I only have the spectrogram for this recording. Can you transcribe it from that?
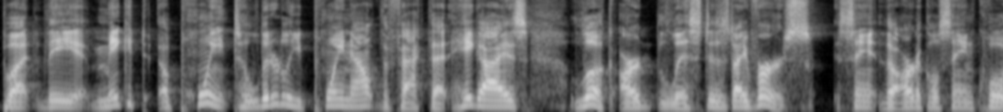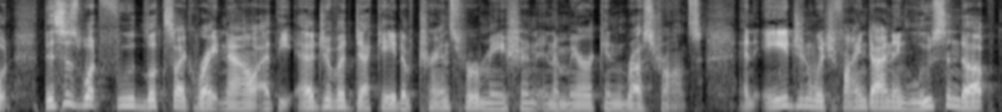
but they make it a point to literally point out the fact that, hey guys, look, our list is diverse. Say, the article saying, quote, this is what food looks like right now at the edge of a decade of transformation in American restaurants, an age in which fine dining loosened up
